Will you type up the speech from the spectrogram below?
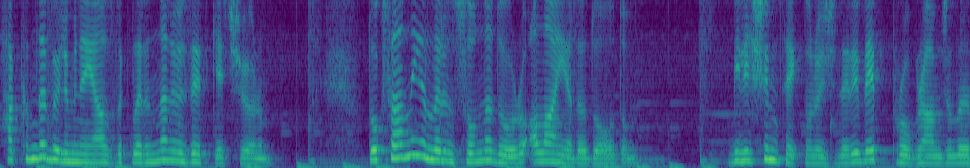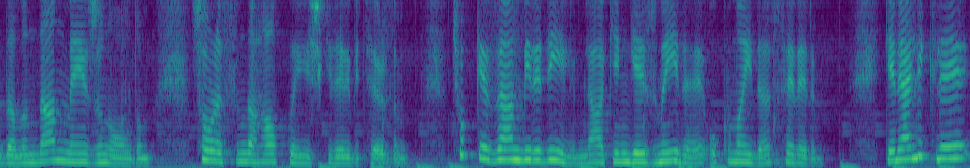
hakkımda bölümüne yazdıklarından özet geçiyorum. 90'lı yılların sonuna doğru Alanya'da doğdum. Bilişim teknolojileri web programcılığı dalından mezun oldum. Sonrasında halkla ilişkileri bitirdim. Çok gezen biri değilim lakin gezmeyi de okumayı da severim. Genellikle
